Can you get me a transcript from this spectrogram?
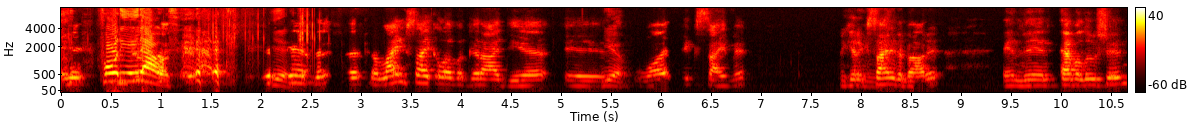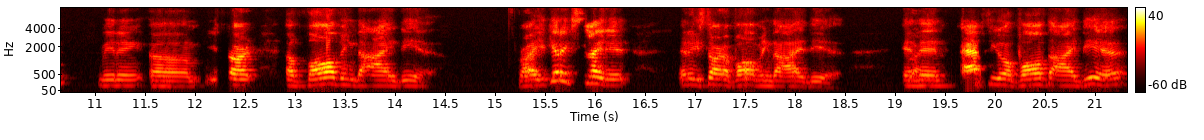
I mean, 48 hours. yeah, yeah. the, the, the life cycle of a good idea is Yeah. one excitement. You get excited about it, and then evolution, meaning um, you start evolving the idea. Right? You get excited, and then you start evolving the idea. And Right. then after you evolve the idea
